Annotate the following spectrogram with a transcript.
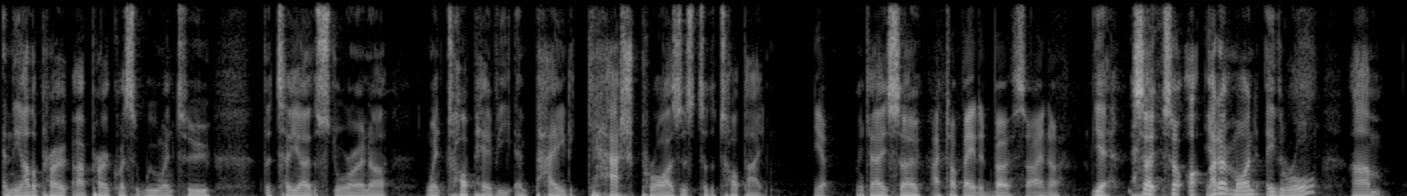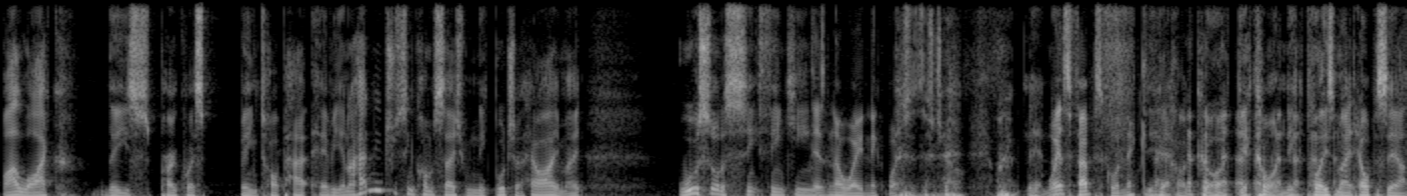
and the other pro uh, pro quest that we went to, the TO, the store owner, went top heavy and paid cash prizes to the top eight. Yep. Okay, so I top eighted both, so I know. yeah, so so I, I don't mind either or. Um, I like these pro quests being top ha- heavy, and I had an interesting conversation with Nick Butcher. How are you, mate? We were sort of thinking, There's no way Nick watches this channel. Yeah, no. Where's Fab School, Nick? Yeah, oh god. Yeah, come on, Nick. Please, mate, help us out.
